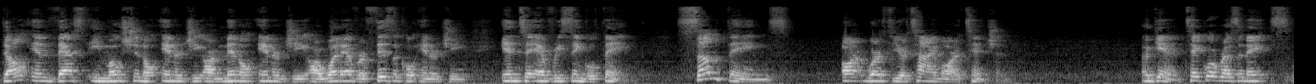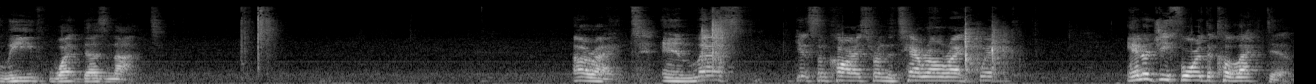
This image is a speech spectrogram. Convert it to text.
Don't invest emotional energy or mental energy or whatever physical energy into every single thing. Some things aren't worth your time or attention. Again, take what resonates, leave what does not. All right, and let's get some cards from the tarot right quick. Energy for the collective,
